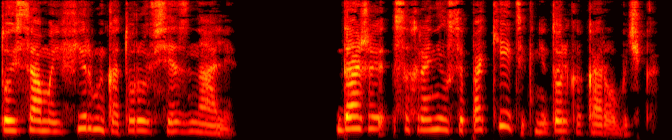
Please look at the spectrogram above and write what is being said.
той самой фирмы, которую все знали. Даже сохранился пакетик, не только коробочка.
